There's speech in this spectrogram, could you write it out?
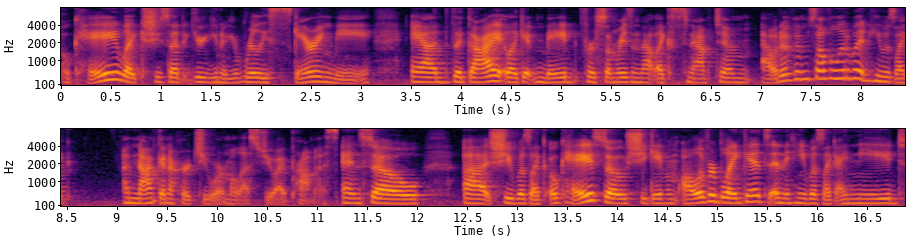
okay like she said you're you know you're really scaring me and the guy like it made for some reason that like snapped him out of himself a little bit and he was like i'm not gonna hurt you or molest you i promise and so uh, she was like okay so she gave him all of her blankets and then he was like i need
